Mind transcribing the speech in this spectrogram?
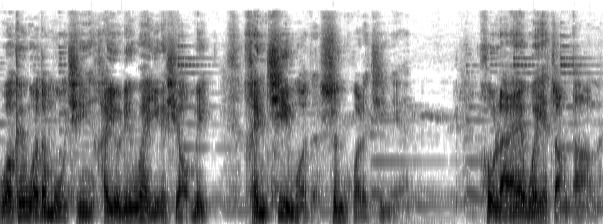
我跟我的母亲还有另外一个小妹，很寂寞的生活了几年。后来我也长大了，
